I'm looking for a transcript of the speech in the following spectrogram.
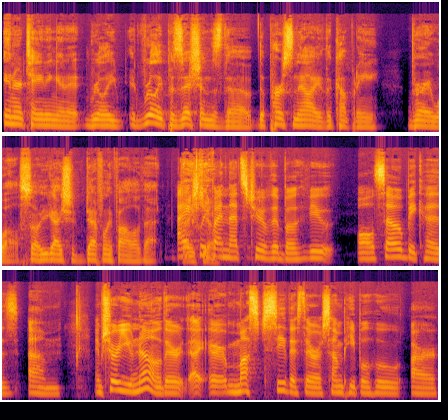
entertaining and it really it really positions the the personality of the company very well. So you guys should definitely follow that. I actually you. find that's true of the both of you also because um, I'm sure you know there I, I must see this. There are some people who are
